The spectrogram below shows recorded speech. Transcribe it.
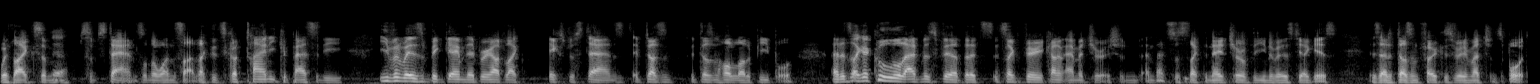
with like some Yeah. some stands on the one side. Like, it's got tiny capacity. Even when there's a big game, they bring out like extra stands. It doesn't it doesn't hold a lot of people, and it's like a cool little atmosphere. But it's it's like very kind of amateurish, and, and that's just like the nature of the university, I guess, is that it doesn't focus very much on sport.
